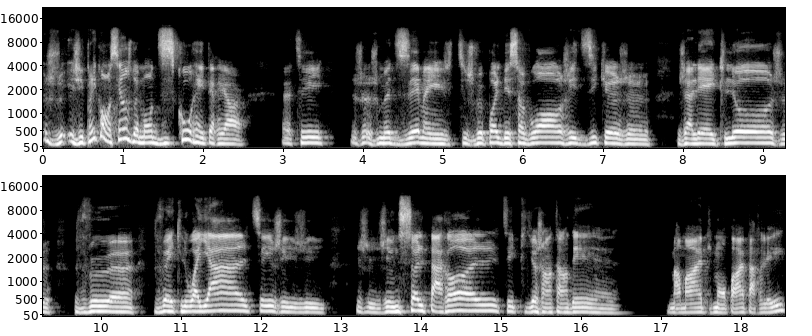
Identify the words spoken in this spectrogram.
j'ai pris conscience de mon discours intérieur. Euh, je, me disais, ben, je ne veux pas le décevoir, j'ai dit que j'allais être là, je, veux, euh, veux être loyal, j'ai une seule parole, puis là, j'entendais euh, ma mère puis mon père parler,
